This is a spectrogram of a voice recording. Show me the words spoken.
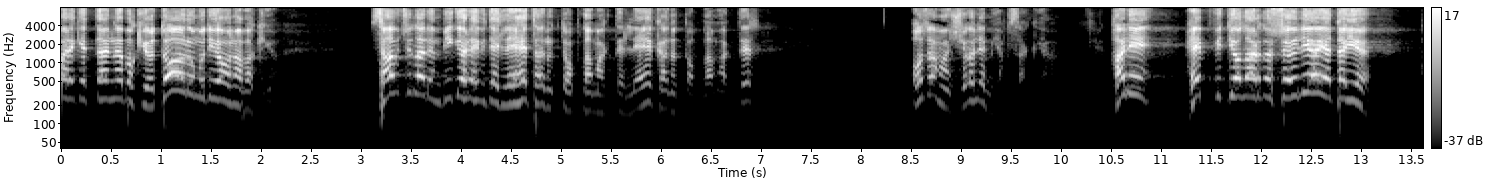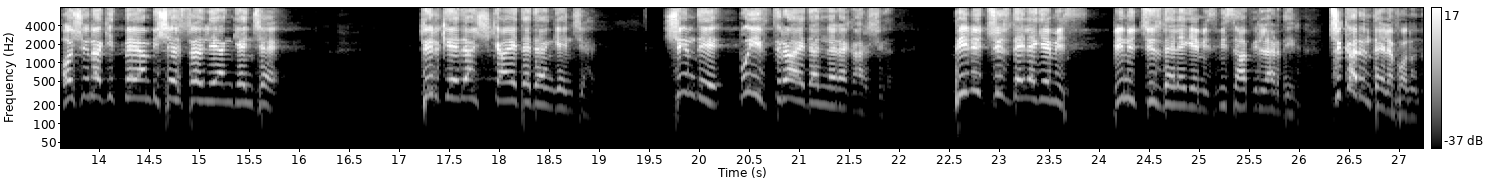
hareketlerine bakıyor. Doğru mu diye ona bakıyor. Savcıların bir görevi de L tanık toplamaktır. L kanıt toplamaktır. O zaman şöyle mi yapsak ya? Hani hep videolarda söylüyor ya dayı. Hoşuna gitmeyen bir şey söyleyen gence. Türkiye'den şikayet eden gence. Şimdi bu iftira edenlere karşı 1300 delegemiz, 1300 delegemiz misafirler değil. Çıkarın telefonunu.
